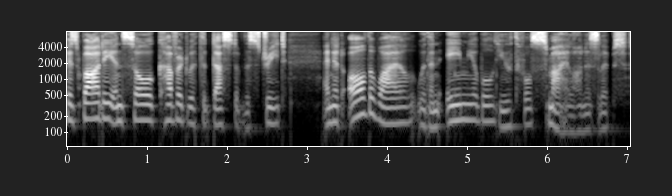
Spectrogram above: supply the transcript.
his body and soul covered with the dust of the street, and yet all the while with an amiable, youthful smile on his lips.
